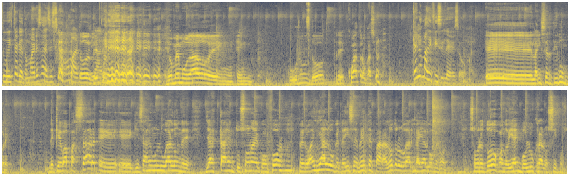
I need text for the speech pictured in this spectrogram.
tuviste que tomar esa decisión, Omar. Todo el tiempo. Yo me he mudado en, en uno, dos, tres, cuatro ocasiones. ¿Qué es lo más difícil de eso, Omar? Eh, la incertidumbre de qué va a pasar, eh, eh, quizás en un lugar donde ya estás en tu zona de confort, pero hay algo que te dice vete para el otro lugar que hay algo mejor. Sobre todo cuando ya involucra a los hijos.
